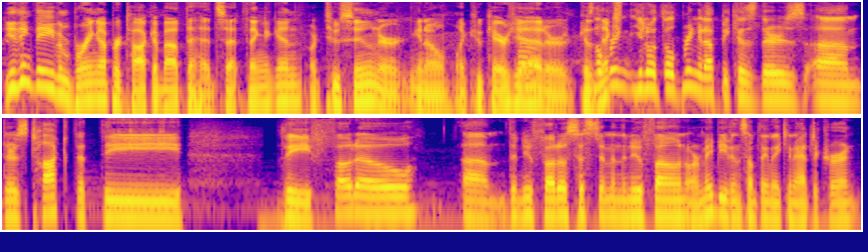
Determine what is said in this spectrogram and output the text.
Do you think they even bring up or talk about the headset thing again, or too soon, or you know, like who cares yet, or because they'll next bring you know they'll bring it up because there's um there's talk that the the photo um the new photo system in the new phone or maybe even something they can add to current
